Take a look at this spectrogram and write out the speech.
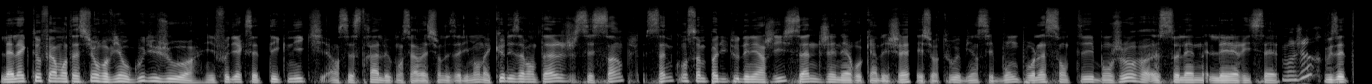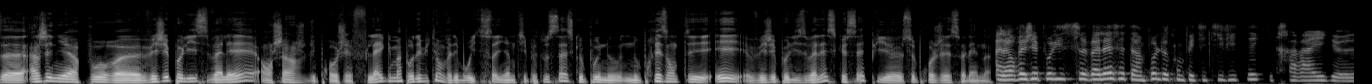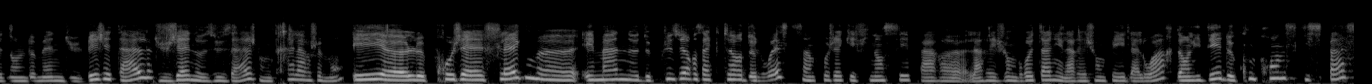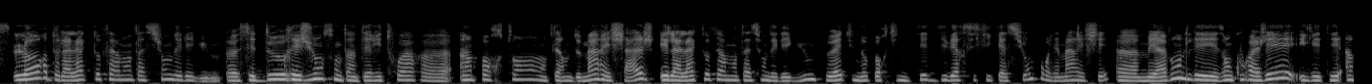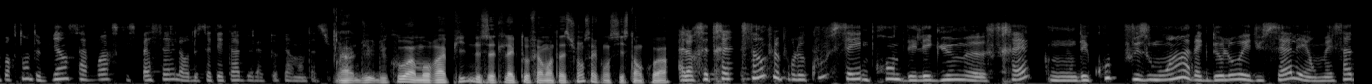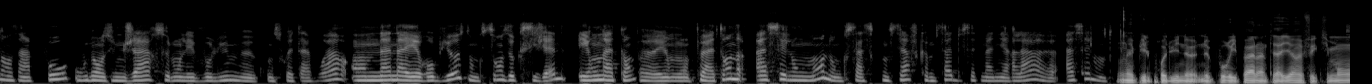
La lactofermentation revient au goût du jour. Il faut dire que cette technique ancestrale de conservation des aliments n'a que des avantages. C'est simple, ça ne consomme pas du tout d'énergie, ça ne génère aucun déchet et surtout, eh bien, c'est bon pour la santé. Bonjour euh, Solène Lérisset. Bonjour. Vous êtes euh, ingénieur pour euh, VG Valais en charge du projet Flegme. Pour débuter, on va débrouiller un petit peu tout ça. Est-ce que vous pouvez nous, présenter et VG Valais ce que c'est puis ce projet Solène? Alors VG Valais, c'est un pôle de compétitivité qui travaille dans le domaine du végétal, du gène aux usages, donc très largement. Et euh, le projet Flegme euh, émane de plusieurs acteurs de l'Ouest. C'est un projet qui est financé par euh, la région Bretagne et la région Pays de la Loire, dans l'idée de comprendre ce qui se passe lors de la lactofermentation des légumes. ces deux régions sont un territoire important en termes de maraîchage et la lactofermentation des légumes peut être une opportunité de diversification pour les maraîchers. mais avant de les encourager, il était important de bien savoir ce qui se passait lors de cette étape de lactofermentation. Ah, du coup, un mot rapide de cette lactofermentation? Ça consiste en quoi? Alors c'est très simple pour le coup, c'est on prend des légumes euh, frais qu'on découpe plus ou moins avec de l'eau et du sel et on met ça dans un pot ou dans une jarre selon les volumes euh, qu'on souhaite avoir en anaérobiose, donc sans oxygène et on attend euh, et on peut attendre assez longuement donc ça se conserve comme ça de cette manière-là assez longtemps. Et puis le produit ne, pourrit pas à l'intérieur, effectivement,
